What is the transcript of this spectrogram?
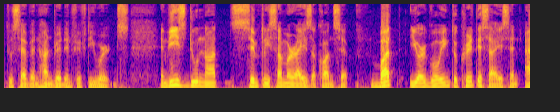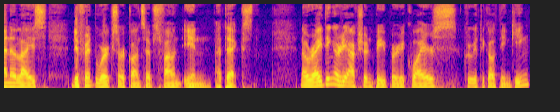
to 750 words. And these do not simply summarize a concept, but you are going to criticize and analyze different works or concepts found in a text. Now, writing a reaction paper requires critical thinking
